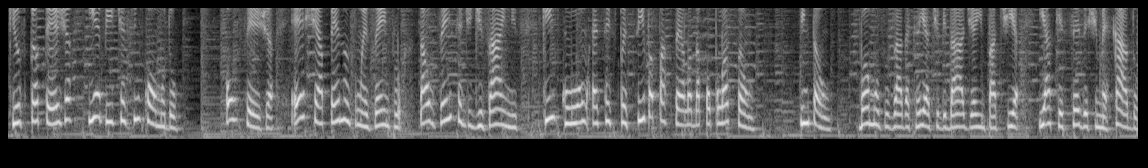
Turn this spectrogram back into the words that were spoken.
que os proteja e evite esse incômodo. Ou seja, este é apenas um exemplo da ausência de designs que incluam essa expressiva parcela da população. Então, vamos usar a criatividade, a empatia e aquecer deste mercado?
